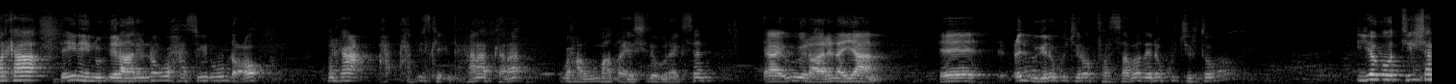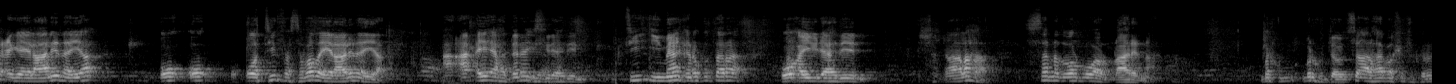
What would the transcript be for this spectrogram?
markaa dee inaynu ilaalino waxaas inuu dhaco markaa xa- xafiiska imtixaanaadkana waxaan ugu mahadnaqayaa sida wanaagsan ee ay u ilaalinayaan ee cilmigana ku jiro farsamadana ku jirto iyagoo tii sharciga ilaalinaya oo oo oo tii farsamada ilaalinaya ayay haddana is yidhaahdeen tii iimaankana ku dara oo ay yidhaahdeen shaqaalaha sanad walba waanu dhaarinaa markuu markuu daawud saa lahaa baan ka fikiro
